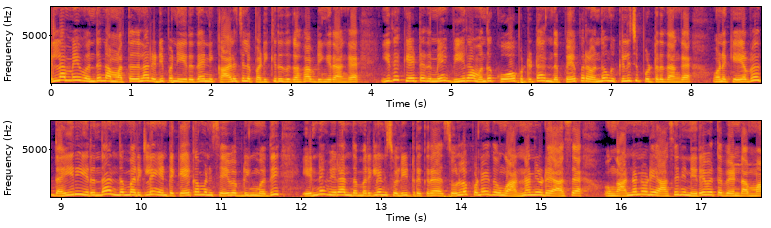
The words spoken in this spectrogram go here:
எல்லாமே வந்து நான் மற்றதெல்லாம் ரெடி பண்ணிடுறேன். நீ காலேஜில் படிக்கிறதுக்காக அப்படிங்கிறாங்க. இதை கேட்டதுமே வீரா வந்து கோவப்பட்டுட்டு அந்த பேப்பரை வந்து அவங்க கிழிச்சு போட்டுருந்தாங்க. உனக்கு எவ்வளோ தைரியம் இருந்தால் இந்த மாதிரிக்கெல்லாம் என்கிட்ட கேட்காம நீ செய்வ அப்படிங்கும்போது என்ன வீரா இந்த மாதிரிக்கெல்லாம் நீ சொல்லிட்டு இருக்கிற? சொல்லப்போனால் இது உங்கள் அண்ணனுடைய ஆசை. உங்கள் அண்ணனுடைய ஆசை நீ நிறைவேற்ற வேண்டாமா?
